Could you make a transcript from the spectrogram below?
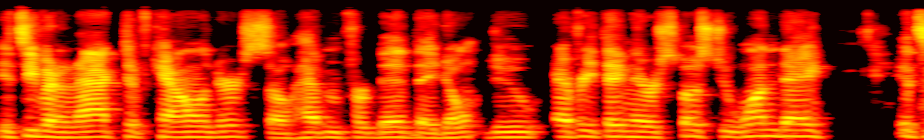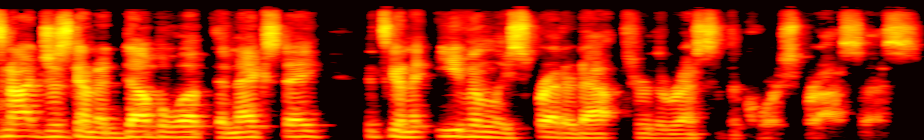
It's even an active calendar. So heaven forbid they don't do everything they were supposed to one day it's not just going to double up the next day, it's going to evenly spread it out through the rest of the course process.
